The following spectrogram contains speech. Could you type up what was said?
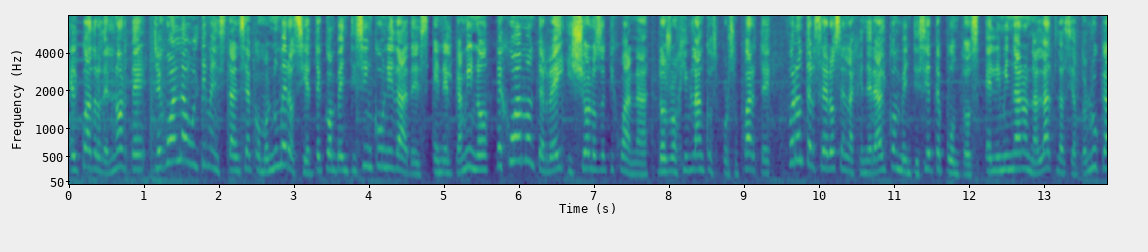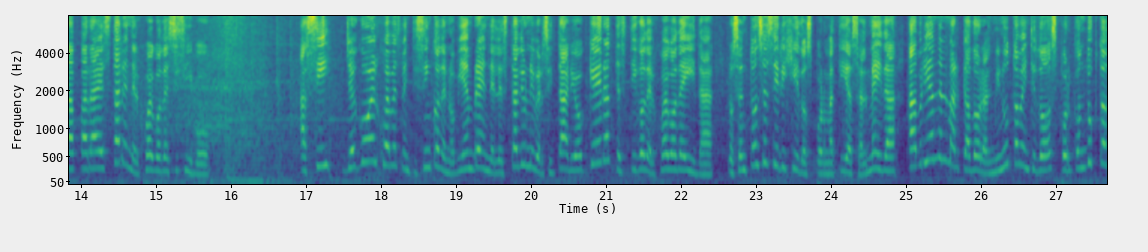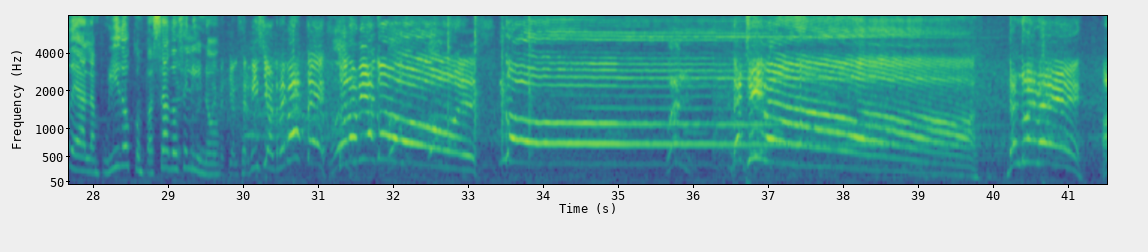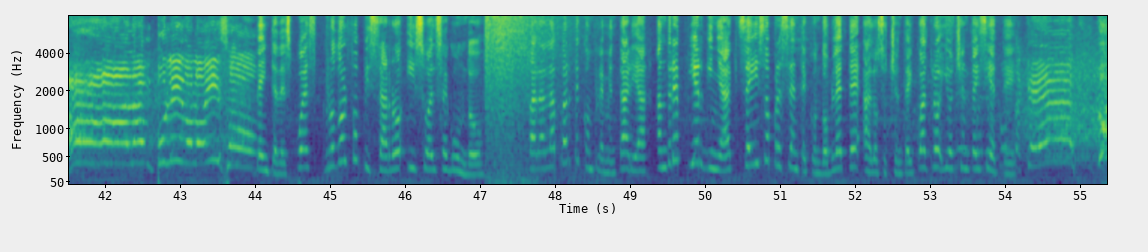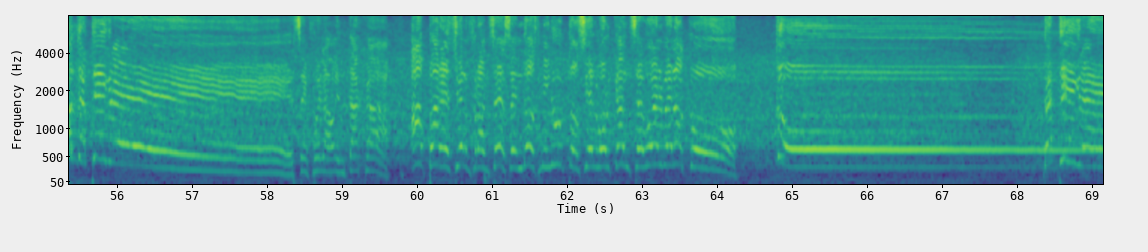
El cuadro del norte llegó a la última instancia como número 7 con 25 unidades. En el camino dejó a Monterrey y Cholos de Tijuana. Los rojiblancos, por su parte, fueron terceros en la general con 27 puntos. Eliminaron al Atlas y a Toluca para estar en el juego decisivo. Así, llegó el jueves 25 de noviembre en el Estadio Universitario, que era testigo del juego de ida. Los entonces dirigidos por Matías Almeida abrían el marcador al minuto 22 por conducto de Alan Pulido con pasado felino. Metió el servicio, el rebate. ¡Todavía gol! ¡Gol! ¡De Chivas! ¡Del 9! ¡Alan Pulido lo hizo! 20 después, Rodolfo Pizarro hizo el segundo. Para la parte complementaria, André Pierre Guignac se hizo presente con doblete a los 84 y 87. ¡Gol de Tigre! Se fue la ventaja. Apareció el francés en dos minutos y el volcán se vuelve loco. ¡Gol! ¡De Tigres!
